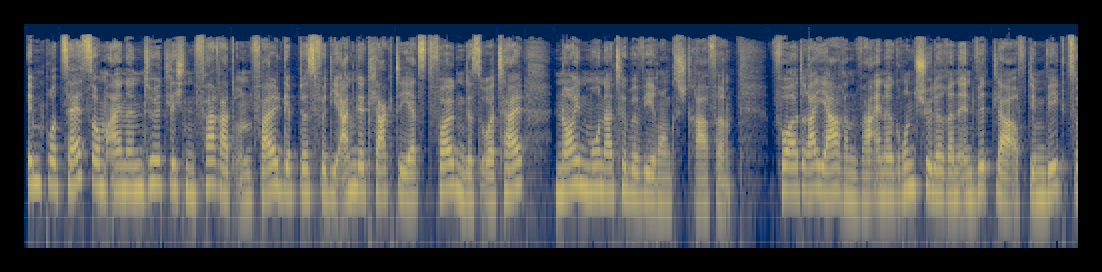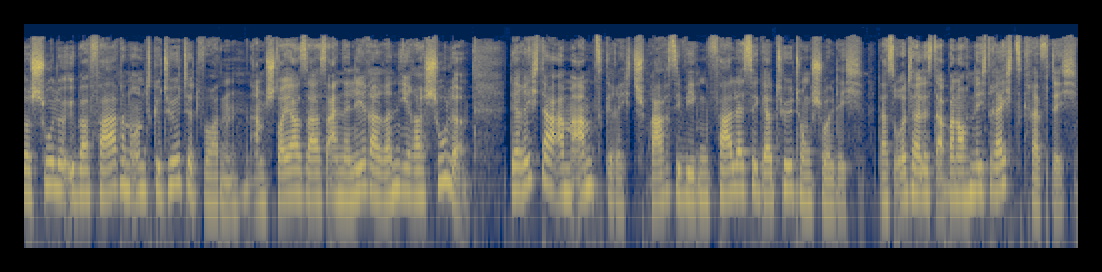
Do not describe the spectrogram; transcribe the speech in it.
Im Prozess um einen tödlichen Fahrradunfall gibt es für die Angeklagte jetzt folgendes Urteil: neun Monate Bewährungsstrafe. Vor drei Jahren war eine Grundschülerin in Wittler auf dem Weg zur Schule überfahren und getötet worden. Am Steuer saß eine Lehrerin ihrer Schule. Der Richter am Amtsgericht sprach sie wegen fahrlässiger Tötung schuldig. Das Urteil ist aber noch nicht rechtskräftig.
